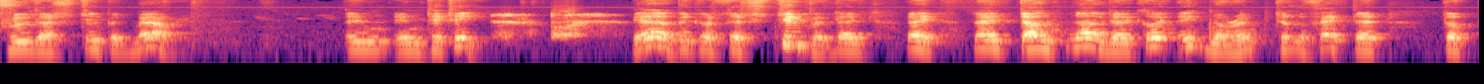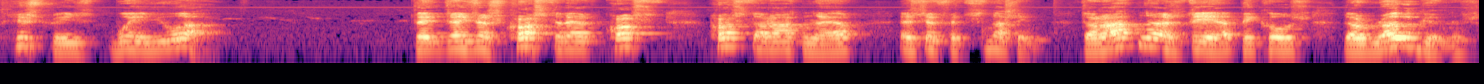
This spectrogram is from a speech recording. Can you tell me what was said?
through the stupid marriage in, in Titi. Yeah, because they're stupid. They, they, they don't know. They're quite ignorant to the fact that the history is where you are. They, they just crossed it out, crossed, crossed the Ratana out as if it's nothing. The Ratana is there because the Rogans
